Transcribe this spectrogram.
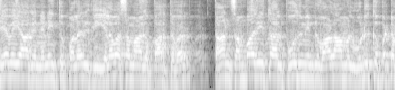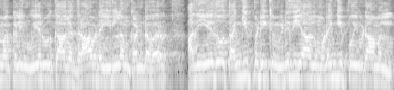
சேவையாக நினைத்து பலருக்கு இலவசமாக பார்த்தவர் தான் சம்பாதித்தால் போதும் என்று வாழாமல் ஒடுக்கப்பட்ட மக்களின் உயர்வுக்காக திராவிட இல்லம் கண்டவர் அது ஏதோ தங்கி படிக்கும் விடுதியாக முடங்கி போய்விடாமல்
